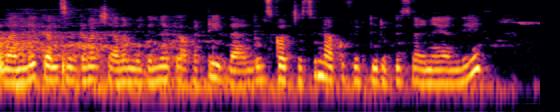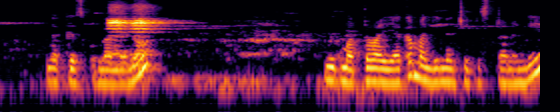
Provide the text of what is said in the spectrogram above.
ఇవన్నీ కలిసి ఇంకా నాకు చాలా మిగిలినాయి కాబట్టి ఈ బ్యాంగిల్స్కి వచ్చేసి నాకు ఫిఫ్టీ రూపీస్ అయినాయండి. లెక్కేసుకున్నాను నేను. మీకు మొత్తం అయ్యాక మళ్ళీ నేను చూపిస్తానండి.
